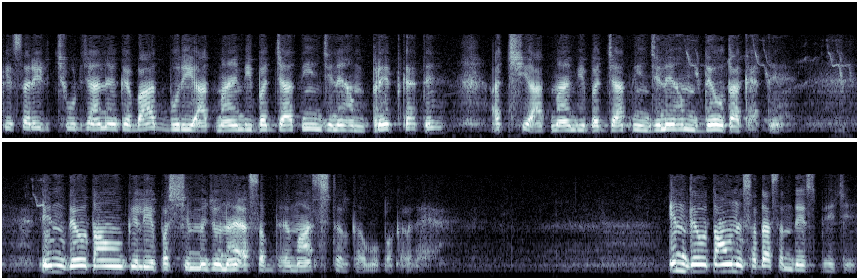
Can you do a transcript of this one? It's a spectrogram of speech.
कि शरीर छूट जाने के बाद बुरी आत्माएँ भी बच जाती हैं, जिन्हें हम प्रेत कहते हैं। अच्छी आत्माएँ भी बच जाती हैं, जिन्हें हम देवता कहते हैं। इन देवताओं के लिए पश्चिम में जो नया शब्द है, मास्टर का, वो पकड़ गया इन देवताओं ने सदा संदेश भेजे।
